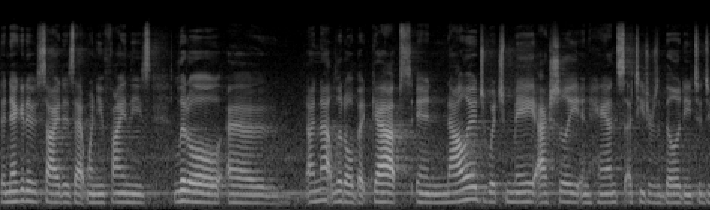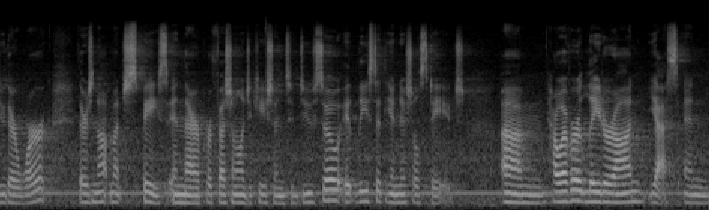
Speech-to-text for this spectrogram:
the negative side is that when you find these little uh, uh, not little, but gaps in knowledge, which may actually enhance a teacher's ability to do their work there's not much space in their professional education to do so, at least at the initial stage. Um, however, later on, yes, and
